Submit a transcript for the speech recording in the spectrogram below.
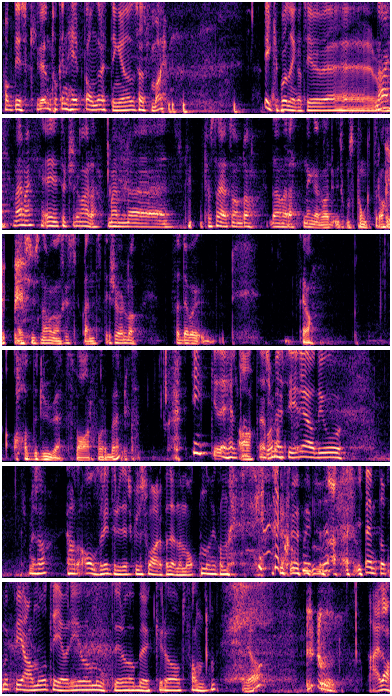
faktisk. Den tok en helt annen retning enn jeg hadde sett for meg. Ikke på negativ uh, Nei, nei, nei, jeg tror ikke det var heller. Men uh, for å si det sånn, da. Den retninga vi hadde utgangspunktet, da. Jeg syns den var ganske spenstig sjøl, da. For det var jo Ja. Hadde du et svar forberedt? Ikke i det hele tatt. Det er som jeg sier, jeg hadde jo som jeg sa, jeg hadde aldri trodd jeg skulle svare på denne måten. Når vi kom, jeg kom ut det. Endte opp med piano og teori og noter og bøker og alt fanden. Ja. Nei da.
